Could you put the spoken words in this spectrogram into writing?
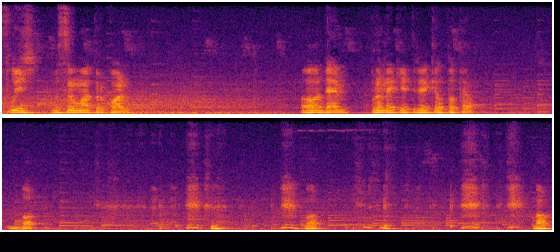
Feliz, vou ser um ator porno. Oh damn, por onde é que eu tirei aquele papel? Bop. Bop. Bop.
